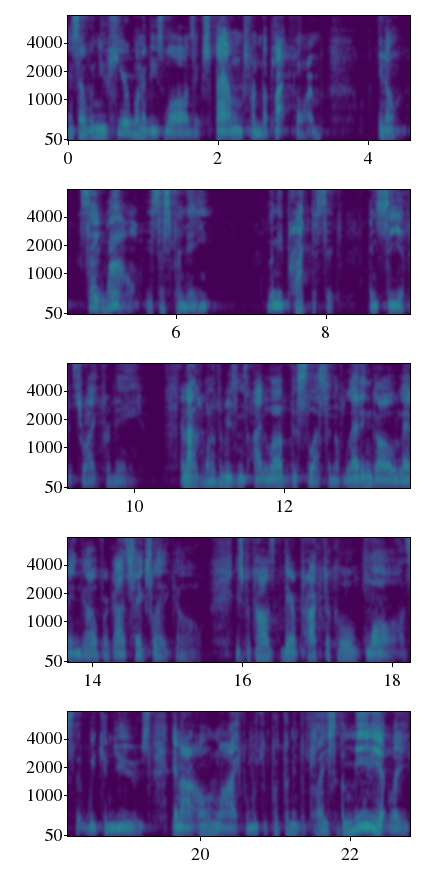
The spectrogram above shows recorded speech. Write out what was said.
And so when you hear one of these laws expound from the platform, you know, say, wow, is this for me? Let me practice it and see if it's right for me. And that's one of the reasons I love this lesson of letting go, letting go, for God's sakes, let it go, is because there are practical laws that we can use in our own life and we can put them into place immediately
